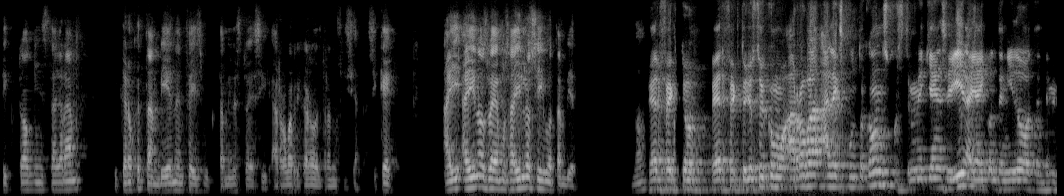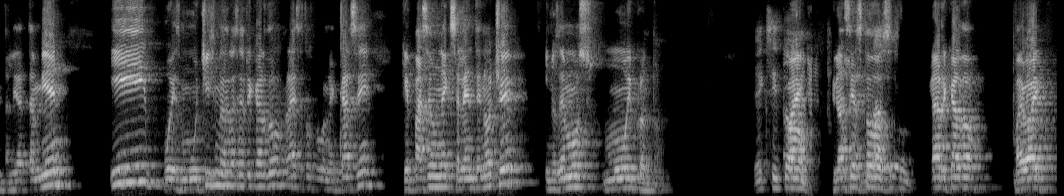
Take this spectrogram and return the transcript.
TikTok, Instagram, y creo que también en Facebook también estoy así, arroba Ricardo Beltrán Oficial. Así que ahí, ahí nos vemos, ahí lo sigo también. Perfecto, perfecto. Yo estoy como arroba alex.com, pues también me quieren seguir, ahí hay contenido de mentalidad también. Y pues muchísimas gracias Ricardo, gracias a todos por conectarse, que pasen una excelente noche y nos vemos muy pronto. Éxito. Gracias a todos. Gracias Ricardo. Bye bye.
